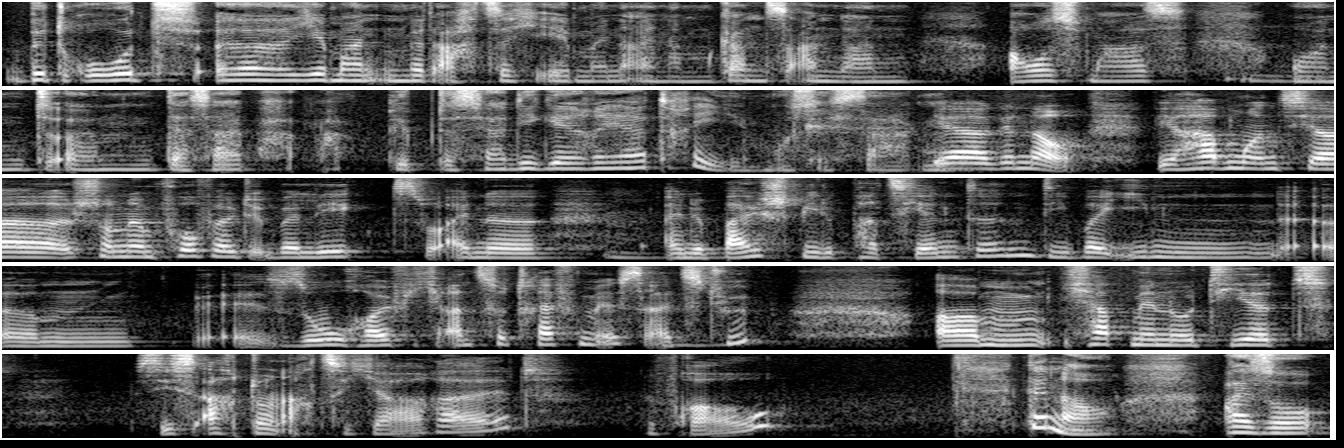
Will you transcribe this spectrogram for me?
bedroht äh, jemanden mit 80 eben in einem ganz anderen Ausmaß. Mhm. Und ähm, deshalb gibt es ja die Geriatrie, muss ich sagen. Ja, genau. Wir haben uns ja schon im Vorfeld überlegt, so eine, mhm. eine Beispielpatientin, die bei Ihnen ähm, so häufig anzutreffen ist als Typ. Ähm, ich habe mir notiert, sie ist 88 Jahre alt, eine Frau. Genau. Also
